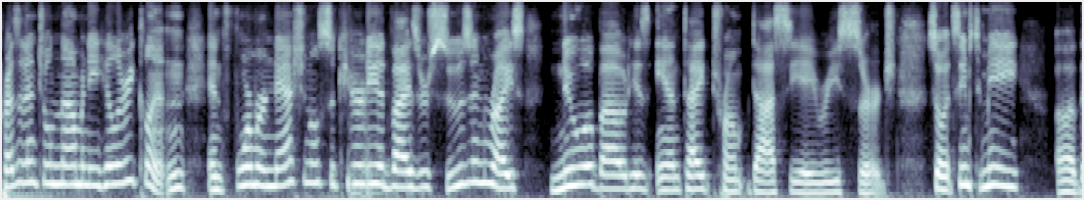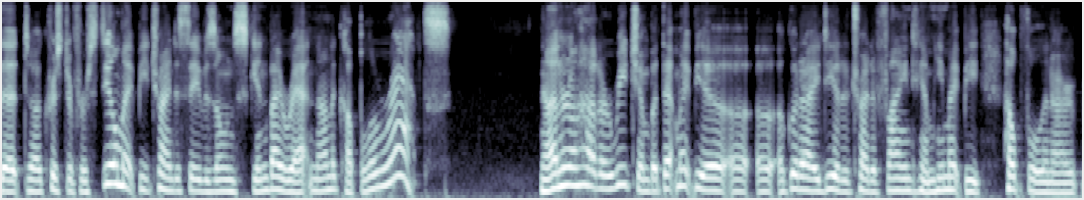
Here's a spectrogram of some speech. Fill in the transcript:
presidential nominee Hillary Clinton and former National Security Advisor Susan Rice knew about his anti Trump dossier research. So it seems to me uh, that uh, Christopher Steele might be trying to save his own skin by ratting on a couple of rats. Now, I don't know how to reach him, but that might be a, a, a good idea to try to find him. He might be helpful in our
